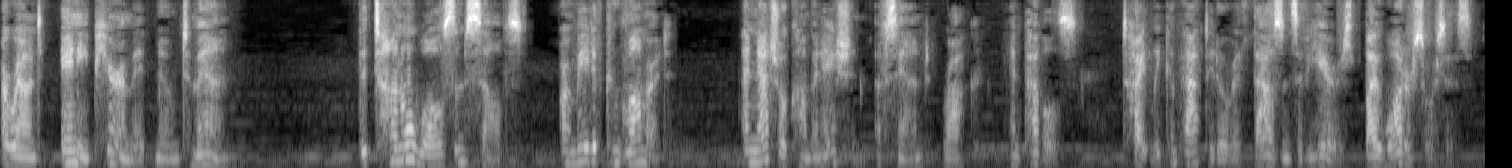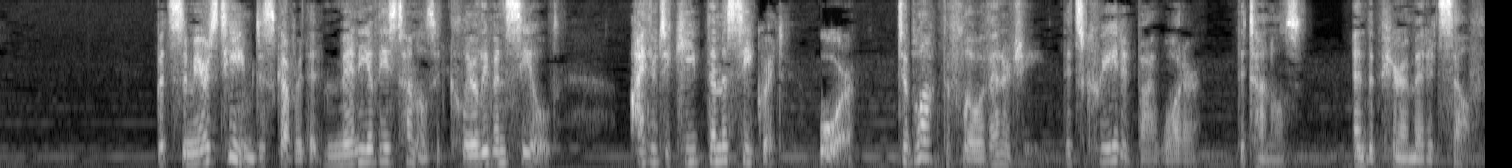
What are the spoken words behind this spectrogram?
around any pyramid known to man. The tunnel walls themselves are made of conglomerate, a natural combination of sand, rock, and pebbles, tightly compacted over thousands of years by water sources. But Samir's team discovered that many of these tunnels had clearly been sealed, either to keep them a secret or to block the flow of energy that's created by water, the tunnels, and the pyramid itself.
